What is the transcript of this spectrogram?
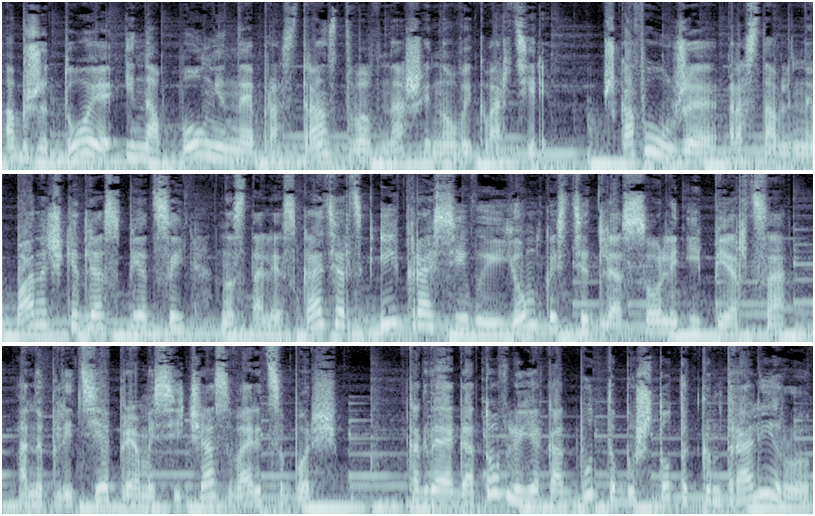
обжитое и наполненное пространство в нашей новой квартире. В шкафу уже расставлены баночки для специй, на столе скатерть и красивые емкости для соли и перца. А на плите прямо сейчас варится борщ. Когда я готовлю, я как будто бы что-то контролирую.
